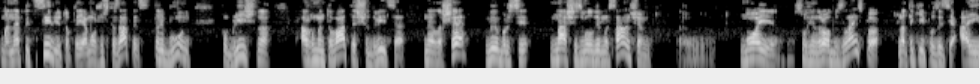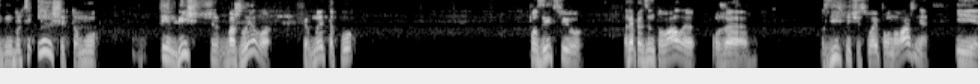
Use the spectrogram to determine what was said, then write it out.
мене підсилює. Тобто я можу сказати з трибун публічно аргументувати, що дивіться, не лише виборці наші з Володимиром Олександровичем, е, мої слуги народу Зеленського на такій позиції, а й виборці інших. Тому тим більш важливо, щоб ми таку позицію репрезентували уже здійснюючи свої повноваження і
